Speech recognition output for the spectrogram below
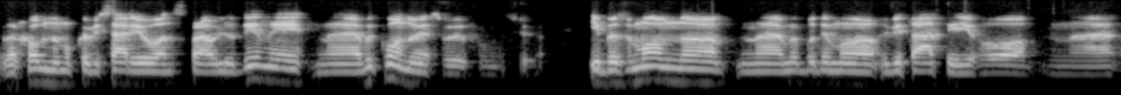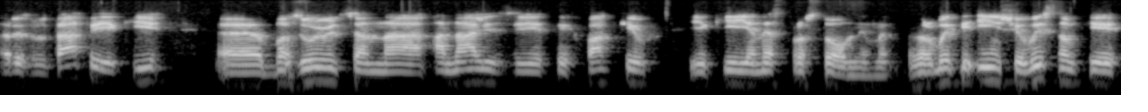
Верховному комісарі ООН з прав людини, виконує свою функцію, і безумовно ми будемо вітати його результати, які базуються на аналізі тих фактів, які є неспростовними. Зробити інші висновки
